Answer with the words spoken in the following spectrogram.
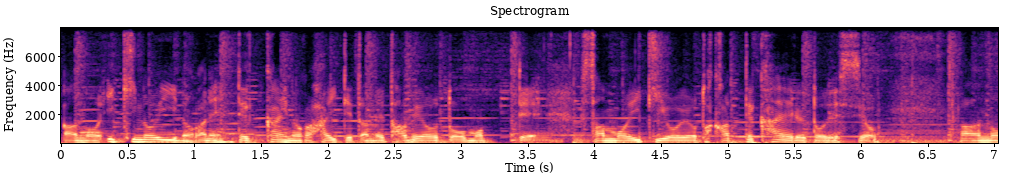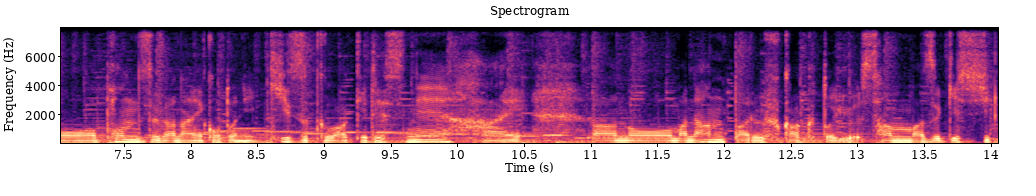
あ、あの生きのいいのがねでっかいのが入ってたんで食べようと思ってサンマを意気揚々と買って帰るとですよ。あのポン酢がないことに気づくわけですね。はい。あのまあ何たる深くというサンマ好き失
